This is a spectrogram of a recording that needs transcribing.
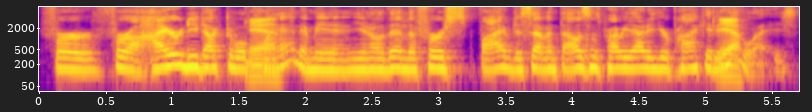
For, for a higher deductible Yeah. plan, I mean, you know, then the first five to seven thousand is probably out of your pocket Yeah. anyways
